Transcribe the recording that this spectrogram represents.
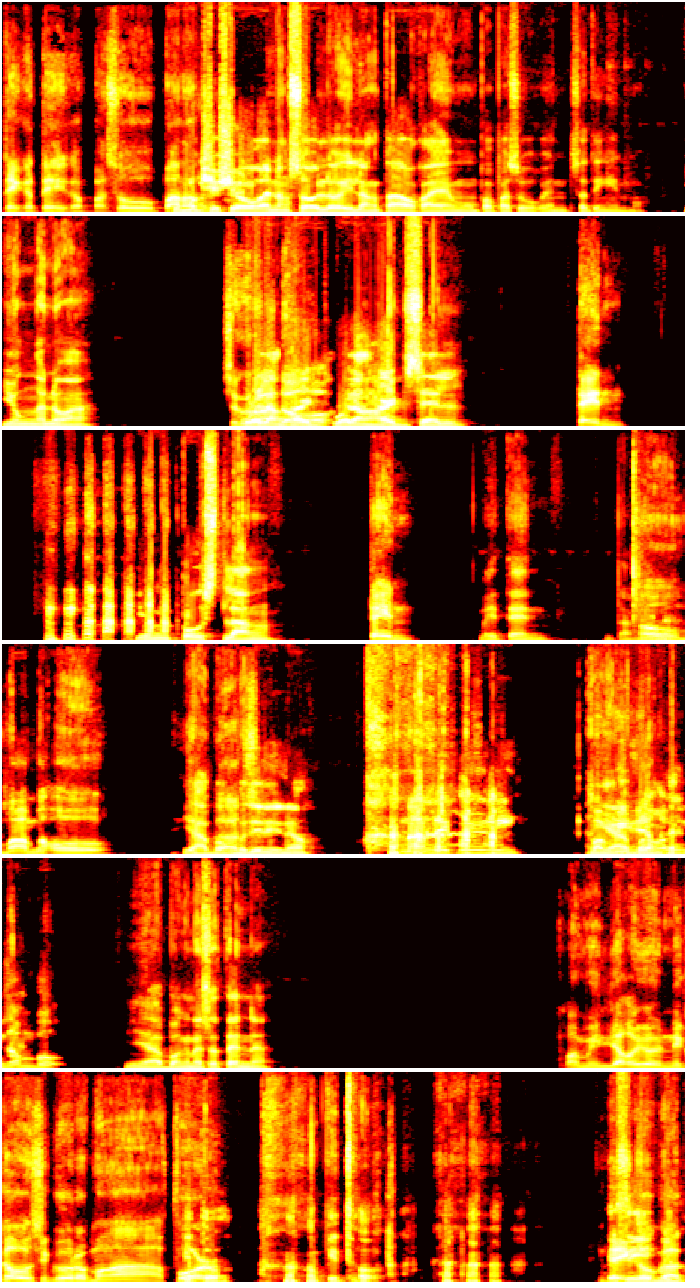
teka-teka pa. So Kung parang, magsishow ka ng solo, ilang tao kaya mong papasukin sa tingin mo? Yung ano ah, sigurado walang hard, ako, walang hard sell. 10. Yung post lang, 10. may 10. Tama Oh, na. mama ko, Yabang mo din eh, no? nanay ko yun eh. Pamilya ko na. yun, sambo. Yabang na sa 10, ah. Pamilya ko yun. Ikaw siguro mga 4. Pito. Pito. Kasi ikaw mag-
